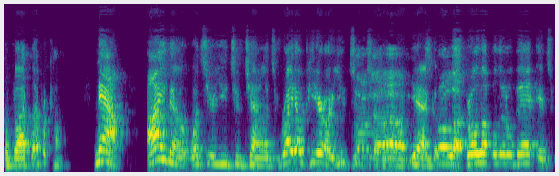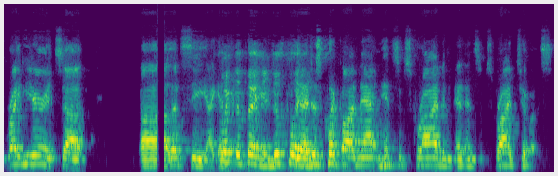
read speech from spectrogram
the black leprechaun. Now, I know what's your YouTube channel. It's right up here. Our YouTube uh, Yeah, go- scroll up. Scroll up a little bit. It's right here. It's uh, uh, let's see. I guess. Click the thing and just click. Yeah, just click on that and hit subscribe and, and, and subscribe to us.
